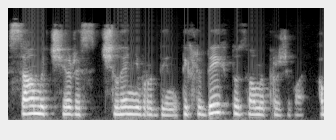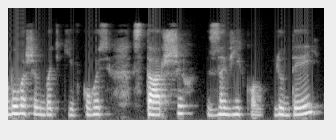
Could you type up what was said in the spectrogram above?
саме через членів родини, тих людей, хто з вами проживає, або ваших батьків, когось старших за віком людей.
